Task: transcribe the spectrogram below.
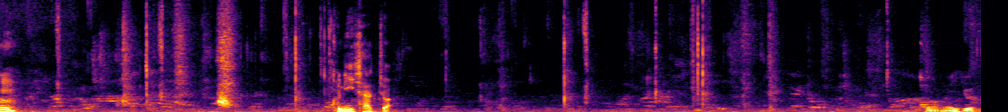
อืมคนนี้ชาร์จจั่วจบไม่หยุด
